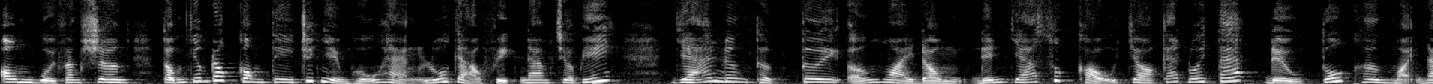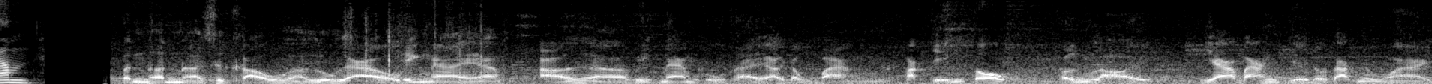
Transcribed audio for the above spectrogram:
Ông Bùi Văn Sơn, Tổng Giám đốc Công ty Trách nhiệm hữu hạn Lúa gạo Việt Nam cho biết, giá lương thực tươi ở ngoài đồng đến giá xuất khẩu cho các đối tác đều tốt hơn mọi năm. Tình hình à, xuất khẩu à, lúa gạo hiện nay ở à, Việt Nam cụ thể ở đồng bằng phát triển tốt, thuận lợi, giá bán với đối tác nước ngoài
